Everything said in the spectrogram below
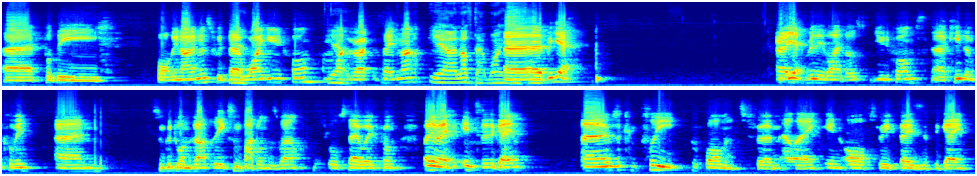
uh, for the 49ers with their Yeah. white uniform. Am Yeah. I right in saying that? Yeah, I love that white. Uh, but yeah, uh, yeah, really like those uniforms. Uh, keep them coming. Um, some good ones around the league, some bad ones as well, which we'll stay away from. But anyway, into the game. Uh, it was a complete performance from LA in all three phases of the game.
